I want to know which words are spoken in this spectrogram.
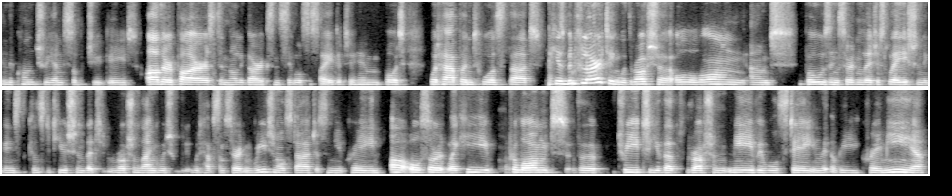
in the country and subjugate other powers and oligarchs and civil society to him. But what happened was that he's been flirting with Russia all along and opposing certain legislation against the constitution that Russian language would have some certain regional status in Ukraine. Uh, also, like he prolonged the treaty that the Russian navy will stay in the, the Crimea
